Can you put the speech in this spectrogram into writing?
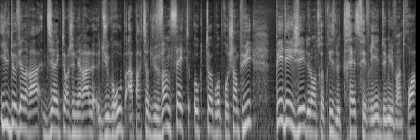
Il deviendra directeur général du groupe à partir du 27 octobre prochain, puis PDG de l'entreprise le 13 février 2023.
